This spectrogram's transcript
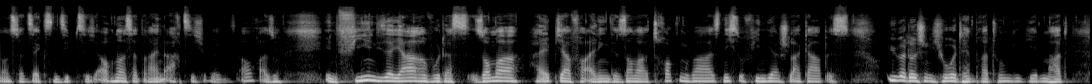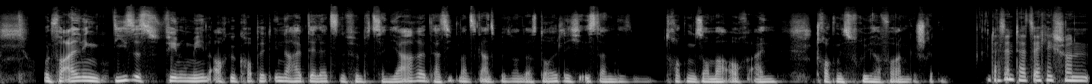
1976 auch, 1983 übrigens auch. Also in vielen dieser Jahre, wo das Sommerhalbjahr, vor allen Dingen der Sommer trocken war, es nicht so viel Niederschlag gab, es überdurchschnittlich hohe Temperaturen gegeben hat. Und vor allen Dingen dieses Phänomen auch gekoppelt innerhalb der letzten 15 Jahre, da sieht man es ganz besonders deutlich, ist dann diesem Trockensommer auch ein trockenes Frühjahr vorangeschritten. Das sind tatsächlich schon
